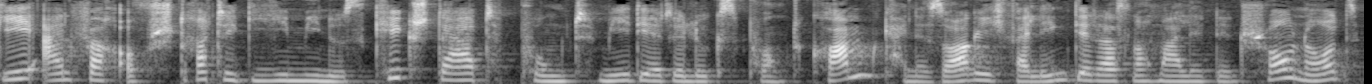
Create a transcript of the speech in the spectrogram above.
Geh einfach auf strategie-kickstart.mediadeluxe.com. Keine Sorge, ich verlinke dir das nochmal in den Show Notes.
